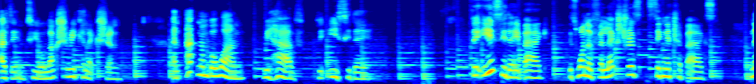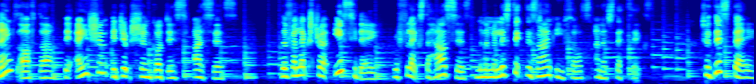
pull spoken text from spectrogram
adding to your luxury collection. And at number one, we have the Iside. The Iside bag is one of Valextra's signature bags, named after the ancient Egyptian goddess Isis. The Valextra Iside reflects the house's minimalistic design ethos and aesthetics. To this day,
